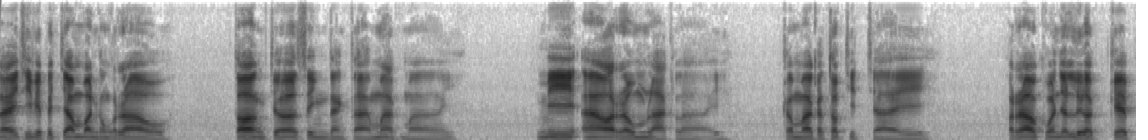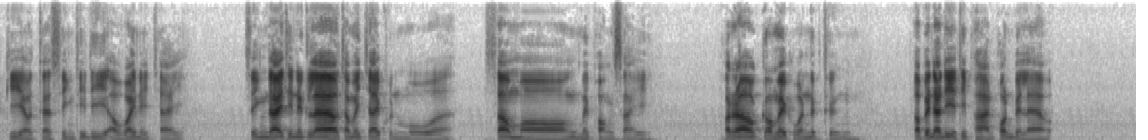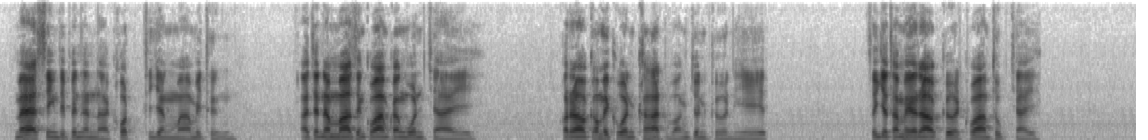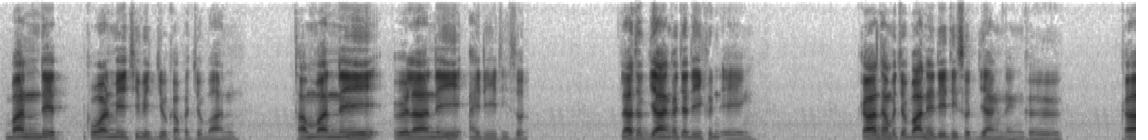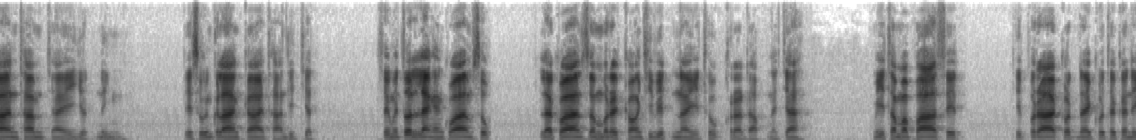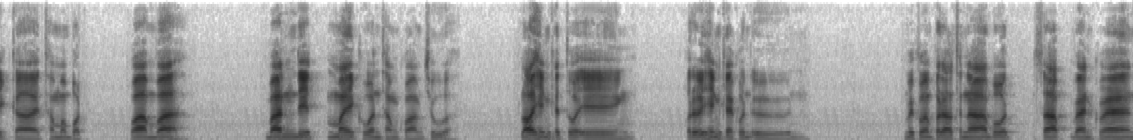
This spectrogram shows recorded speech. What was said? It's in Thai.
ในชีวิตประจำวันของเรา ต้องเจอสิ่งต่างๆมากมาย มีอารมณ์หลากหลายเข้ามากระทบจิตใจ เราควรจะเลือกเก็บเกี่ยวแต่สิ่งที่ดีเอาไว้ในใจ สิ่งใดที่นึกแล้วทำให้ใจขุ่นมัว เศร้าหมองไม่ผ่องใส เราก็ไม่ควรนึกถึง เพราะเป็นอดีตที่ผ่านพ้นไปแล้ว แม้สิ่งที่เป็นอนาคตที่ยังมาไม่ถึง อาจจะนำมาซึ่งความกังวลใจ เราก็ไม่ควรคาดหวังจนเกินเหตุ ซึ่งจะทำให้เราเกิดความทุกข์ใจ บัณฑิตควรมีชีวิตอยู่กับปัจจุบันทำวันนี้เวลานี้ให้ดีที่สุด แล้วทุกอย่างก็จะดีขึ้นเอง การทำปัจจุบันให้ดีที่สุดอย่างหนึ่งคือ การทำใจหยุดนิ่งที่ศูนย์กลางกายฐานที่เจ็ดซึ่งเป็นต้นแหล่งแห่งความสุข และความสำเร็จของชีวิตในทุกระดับนะจ๊ะ มีธรรมภาสิทธิ์ที่ปรากฏในกุตกนิกายธรรมบท ความว่า บัณฑิตไม่ควรทำความชั่ว เพราะเห็นแก่ตัวเอง หรือเห็นแก่คนอื่น ไม่ควรปรารถนาบุตรทรัพย์แว่นแคว้น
